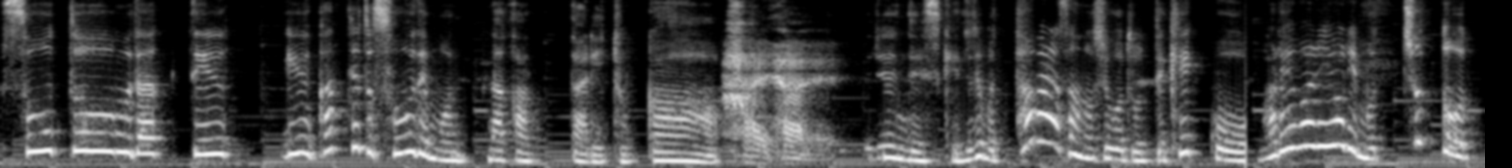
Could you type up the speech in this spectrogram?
相当無駄っていういうかっていうとそうでもなかったりとかはいはい。するんですけどでも田村さんの仕事って結構我々よりもちょっと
